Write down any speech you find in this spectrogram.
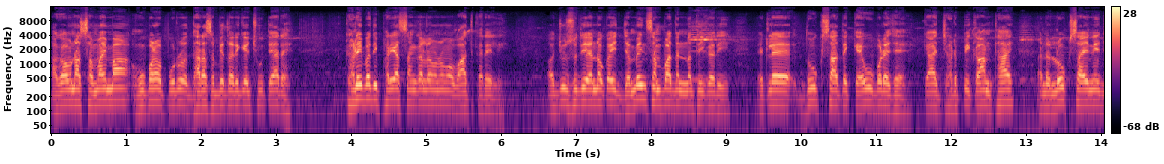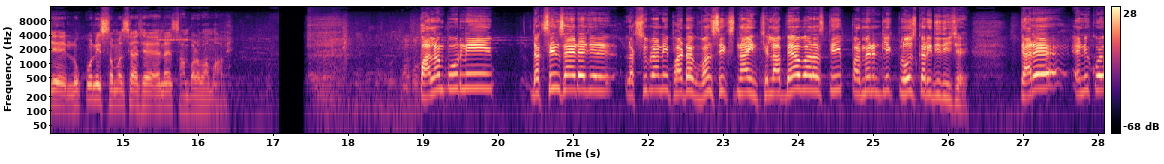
અગાઉના સમયમાં હું પણ પૂર્વ ધારાસભ્ય તરીકે છું ત્યારે ઘણી બધી ફરિયાદ સંકલનોમાં વાત કરેલી. હજુ સુધી એનો કંઈ જમીન સંપાદન નથી કરી. એટલે દુઃખ સાથે કહેવું પડે છે કે આ ઝડપી કામ થાય અને લોકશાહીની જે લોકોની સમસ્યા છે એને સાંભળવામાં આવે. પાલનપુરની દક્ષિણ સાઈડે જે લક્ષ્મીપ્રાની ફાટક વન સિક્સ નાઇન છેલ્લા બે વર્ષથી પરમેનન્ટલી ક્લોઝ કરી દીધી છે. ત્યારે એની કોઈ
